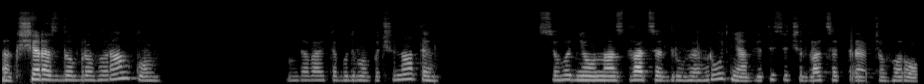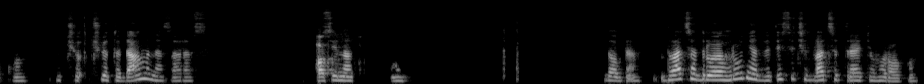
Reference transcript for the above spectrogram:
Так, ще раз доброго ранку. Давайте будемо починати. Сьогодні у нас 22 грудня 2023 року. Чу- чуєте, да, мене зараз? Всі на... Добре. 22 грудня 2023 року.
